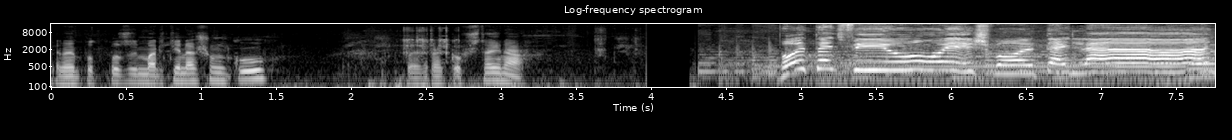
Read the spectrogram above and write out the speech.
Jdeme podpořit Martina Šunku, Petra Kopštajna. Volt egy fiú és volt egy lány,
